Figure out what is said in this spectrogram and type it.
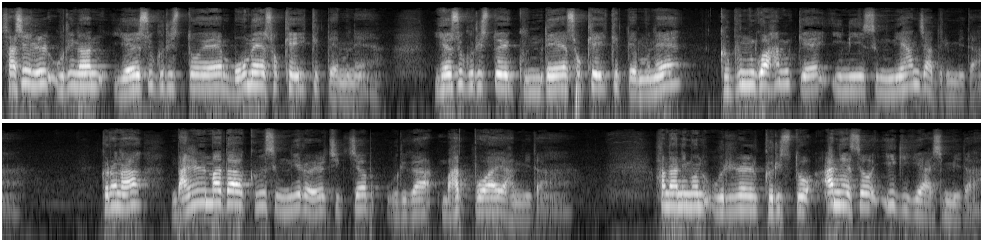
사실 우리는 예수 그리스도의 몸에 속해 있기 때문에 예수 그리스도의 군대에 속해 있기 때문에 그분과 함께 이미 승리한 자들입니다. 그러나 날마다 그 승리를 직접 우리가 맛보아야 합니다. 하나님은 우리를 그리스도 안에서 이기게 하십니다.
